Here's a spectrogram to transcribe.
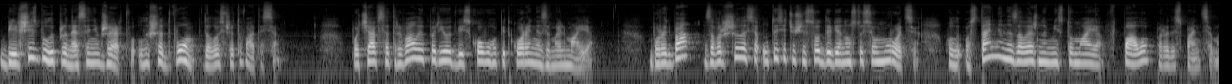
більшість були принесені в жертву, лише двом вдалося врятуватися. Почався тривалий період військового підкорення земель Майя. Боротьба завершилася у 1697 році, коли останнє незалежне місто Майя впало перед іспанцями.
